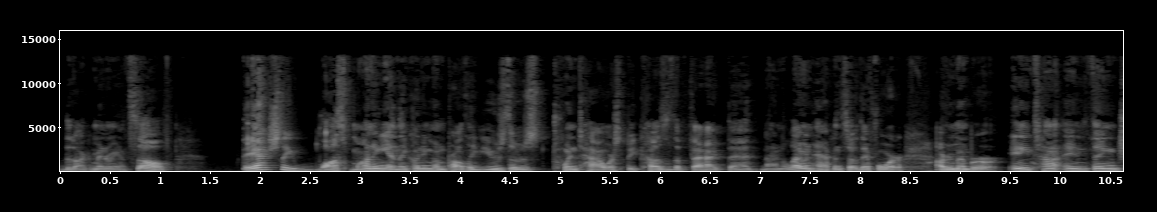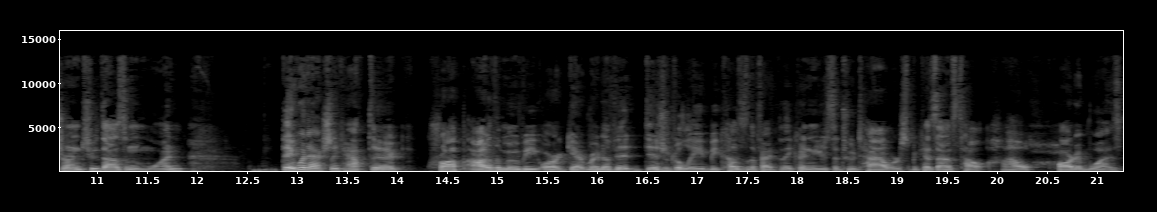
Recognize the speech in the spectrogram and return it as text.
the documentary itself. They actually lost money and they couldn't even probably use those twin towers because of the fact that 9/11 happened. So therefore, I remember anytime anything during 2001, they would actually have to crop out of the movie or get rid of it digitally because of the fact that they couldn't use the two towers because that's how how hard it was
